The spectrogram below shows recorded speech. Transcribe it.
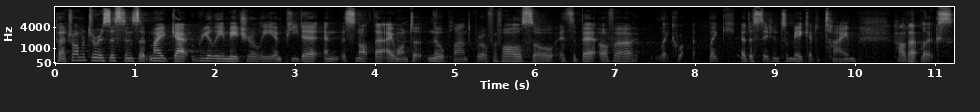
penetrometer resistance, it might get really majorly impeded. And it's not that I wanted no plant growth at all, so it's a bit of a like like a decision to make at a time how that looks.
